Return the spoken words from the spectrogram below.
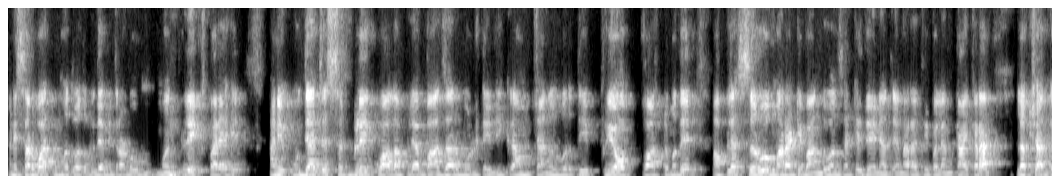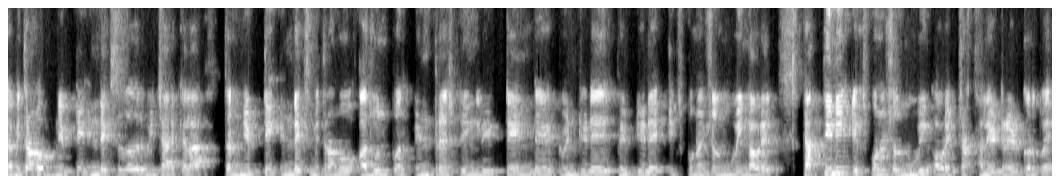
आणि सर्वात महत्वाचं उद्या मित्रांनो मंथली एक्सपायरी आहे. आणि उद्याचे सगळे कॉल आपल्या बाजार बोल टेलिग्राम चॅनलवरती फ्री ऑफ कॉस्टमध्ये आपल्या सर्व मराठी बांधवांसाठी देण्यात येणार आहे ते पहिल्यांदा काय करा? लक्षात घ्या. मित्रांनो निफ्टी इंडेक्सचा जर विचार केला तर निफ्टी इंडेक्स मित्रांनो अजून पण interestingly ten day twenty day fifty day exponential moving average ह्या तिन्ही एक्सपोनेन्शियल मुव्हिंग अवरेजच्या खाली ट्रेड करतोय.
